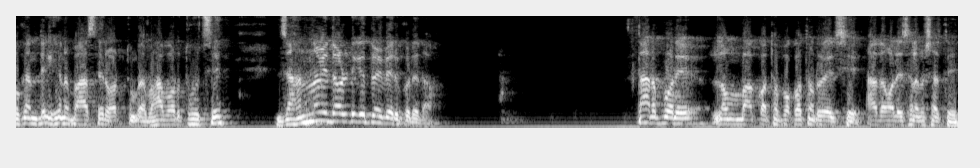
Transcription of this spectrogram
ওখান থেকে এখানে বাসের অর্থ ভাব অর্থ হচ্ছে, জাহান্নামী দলটিকে তুমি বের করে দাও। তারপরে লম্বা কথোপকথন রয়েছে আদম আলাইসালামের সাথে।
